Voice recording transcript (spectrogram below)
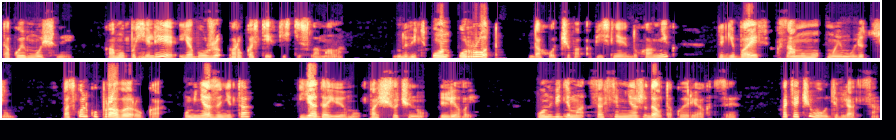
такой мощный. Кому похилее, я бы уже пару костей в кисти сломала. Но ведь он урод, доходчиво объясняет духовник, нагибаясь к самому моему лицу. Поскольку правая рука у меня занята, я даю ему пощечину левой. Он, видимо, совсем не ожидал такой реакции. Хотя чего удивляться.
